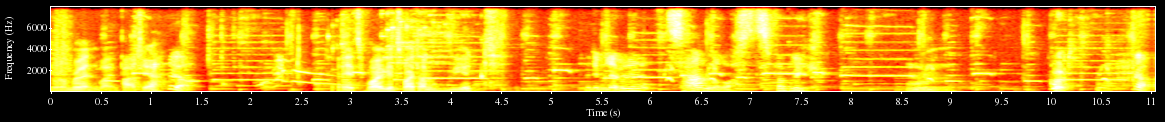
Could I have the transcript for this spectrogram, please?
Nur ein Brandwein-Part, ja? Ja. Jetzt Folge 2 mit mit dem Level Zahnrostsfabrik. Hm. Gut. Ja,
